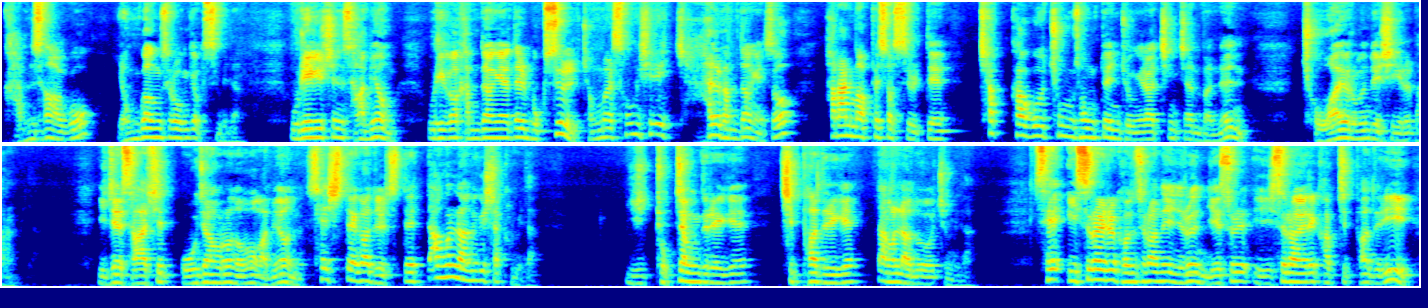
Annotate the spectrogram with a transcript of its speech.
감사하고 영광스러운 게 없습니다. 우리에게 주신 사명, 우리가 감당해야 될 몫을 정말 성실히 잘 감당해서 하나님 앞에 섰을 때 착하고 충성된 종이라 칭찬받는 저와 여러분 되시기를 바랍니다. 이제 45장으로 넘어가면 새 시대가 됐을 때 땅을 나누기 시작합니다. 이 족장들에게 지파들에게 땅을 나누어 줍니다. 새 이스라엘을 건설하는 일은 예수, 이스라엘의 각 지파들이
